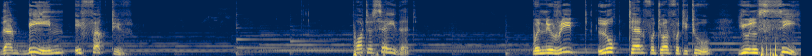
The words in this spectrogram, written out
than being effective. Potter say that. When you read Luke 10 41 42, you'll see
